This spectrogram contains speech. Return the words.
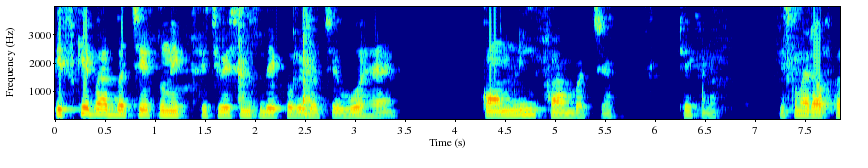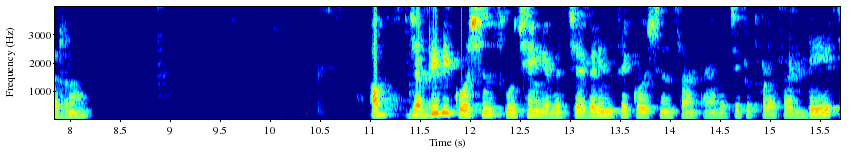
इसके बाद बच्चे, तुम एक सिचुएशन देखोगे बच्चे, वो है कॉमनी फॉर्म बच्चे। ठीक है ना? इसको मैं रफ कर रहा हूँ। अब जब भी भी क्वेश्चंस पूछेंगे बच्चे, अगर इनसे क्वेश्चंस आते हैं बच्चे तो थोड़ा सा डेट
